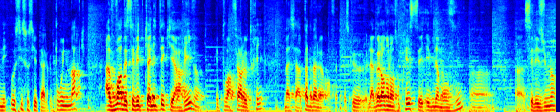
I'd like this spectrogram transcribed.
mais aussi sociétales. Pour une marque, avoir des CV de qualité qui arrivent et pouvoir faire le tri, bah, ça n'a pas de valeur en fait, parce que la valeur dans l'entreprise, c'est évidemment vous, euh, euh, c'est les humains.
